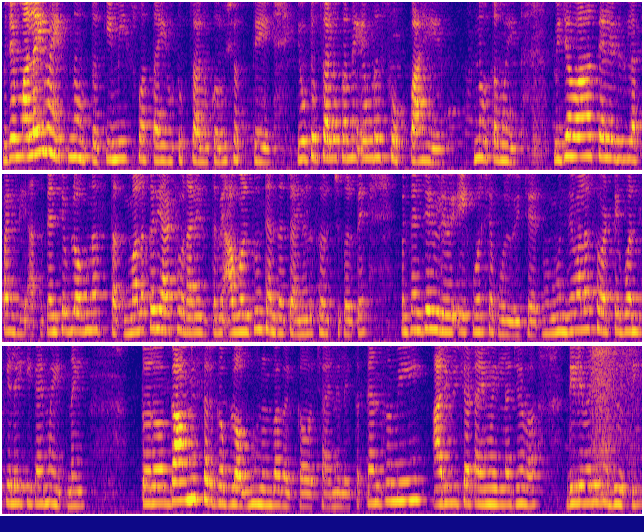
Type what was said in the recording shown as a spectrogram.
म्हणजे मलाही माहीत नव्हतं की मी स्वतः यूट्यूब चालू करू शकते. यूट्यूब चालू करणं एवढं सोपं आहे नव्हतं माहीत. मी जेव्हा त्या लेडीजला पाहिले आता त्यांचे ब्लॉग नसतात. मला कधी आठवण आली तर मी आवर्जून त्यांचा चॅनल सर्च करते. पण त्यांचे व्हिडिओ एक वर्षापूर्वीचे आहेत. म्हणजे मला असं वाटते बंद केले की काय माहीत नाही. तर गाव निसर्ग ब्लॉग म्हणून बघा एक चॅनल आहे. तर त्यांचं मी आरवीच्या टायमिंगला जेव्हा डिलिव्हरी झाली होती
